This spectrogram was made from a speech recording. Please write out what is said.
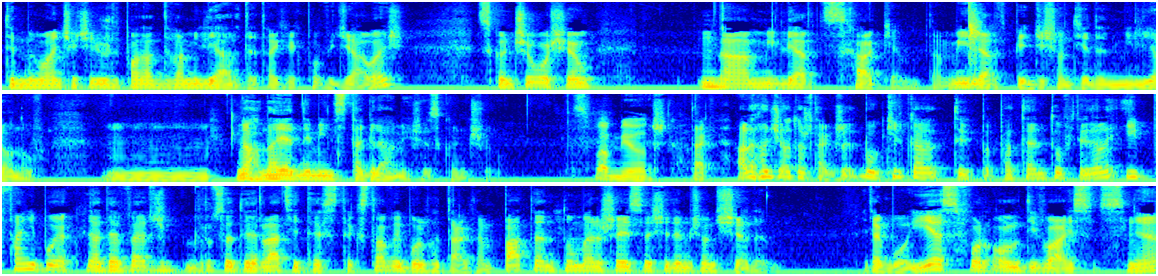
tym momencie chcieli już ponad 2 miliardy, tak jak powiedziałeś skończyło się na miliard z hakiem. Tam miliard 51 milionów. Mm, no, na jednym Instagramie się skończyło. Słabiuczka. Tak, ale chodzi o to, że tak, że było kilka tych patentów i tak dalej i fajnie było jak na The Verge, wrócę do tej relacji tekstowej, było tak, tam patent numer 677 i tak było yes for all devices, nie?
